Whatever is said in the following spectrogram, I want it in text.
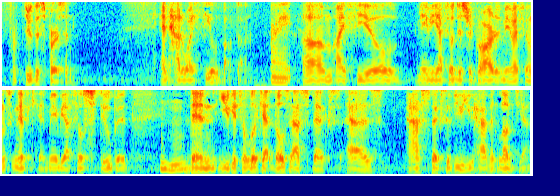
through this person. And how do I feel about that? right. um, I feel maybe I feel disregarded, maybe I feel insignificant, maybe I feel stupid, then you get to look at those aspects as aspects of you you haven't loved yet,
